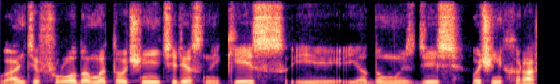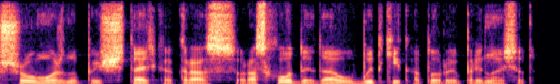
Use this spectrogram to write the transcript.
антифродом это очень интересный кейс, и я думаю, здесь очень хорошо можно посчитать как раз расходы, да, убытки, которые приносят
